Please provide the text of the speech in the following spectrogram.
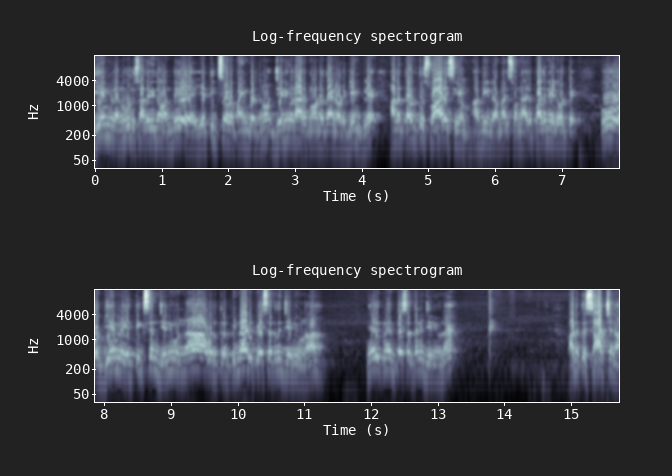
கேமில் நூறு சதவீதம் வந்து எத்திக்ஸோட பயன்படுத்தணும். ஜெனியூனாக இருக்கணும்ன்றதா என்னோட கேம் பிளே அதை தவிர்த்து சுவாரஸ்யம் அப்படின்ற மாதிரி சொன்னார் பதினேழு ஓட்டு. ஓ கேமில் எத்திக்ஸ் அண்ட் ஜெனியூனா ஒருத்தர் பின்னாடி பேசுறது ஜெனியூனா நேருக்கு நேர் பேசுறது தானே ஜெனியூனா அடுத்து சாச்சனா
